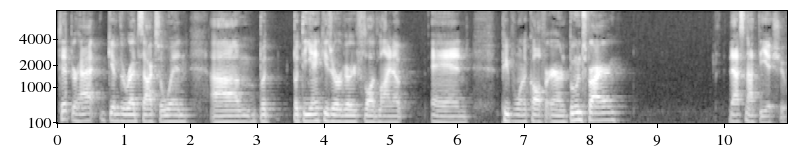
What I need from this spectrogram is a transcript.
Tip your hat, give the Red Sox a win. Um, but but the Yankees are a very flawed lineup, and people want to call for Aaron Boone's firing. That's not the issue.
